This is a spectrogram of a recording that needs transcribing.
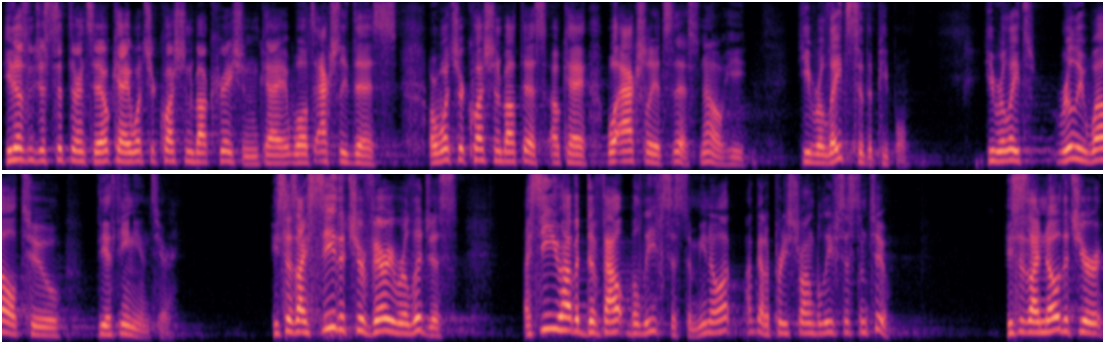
He doesn't just sit there and say, okay, what's your question about creation? Okay, well, it's actually this. Or what's your question about this? Okay, well, actually, it's this. No, he, he relates to the people. He relates really well to the Athenians here. He says, I see that you're very religious, I see you have a devout belief system. You know what? I've got a pretty strong belief system too. He says, I know that you're,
